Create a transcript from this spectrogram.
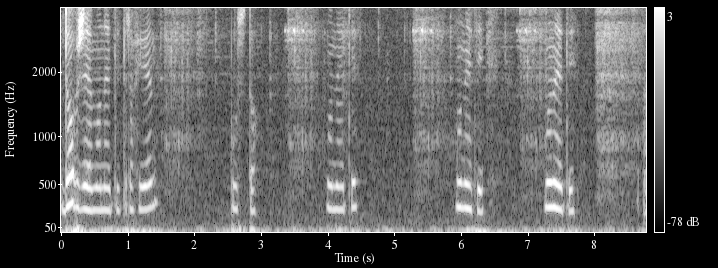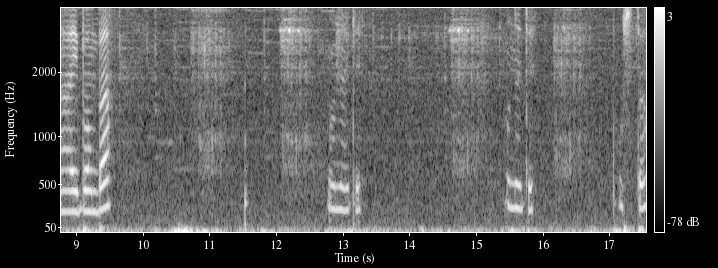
Dobrze, monety trafiłem. Pusto. Monety. Monety. Monety. Aj, bomba. Monety. Monety. Pusto.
